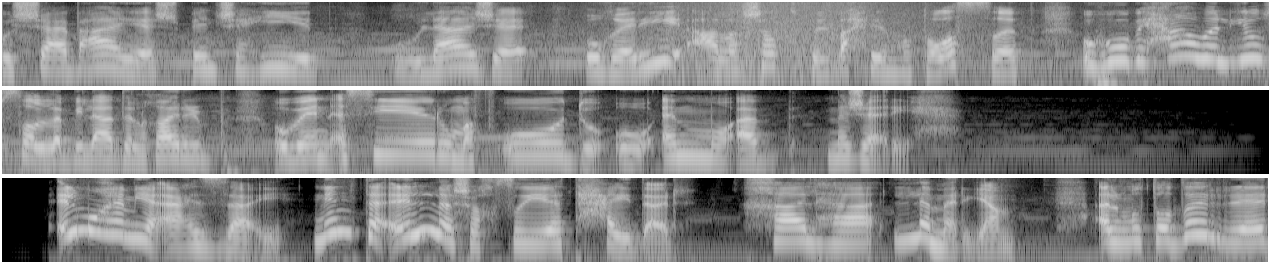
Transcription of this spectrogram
والشعب عايش بين شهيد ولاجئ وغريق على شط البحر المتوسط وهو بيحاول يوصل لبلاد الغرب وبين أسير ومفقود وأم وأب مجاريح. المهم يا أعزائي ننتقل لشخصية حيدر خالها لمريم. المتضرر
